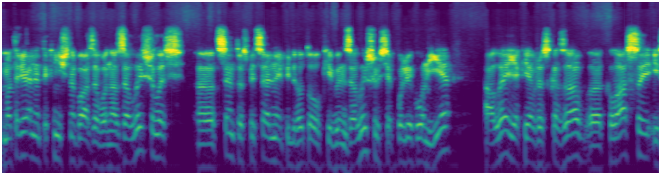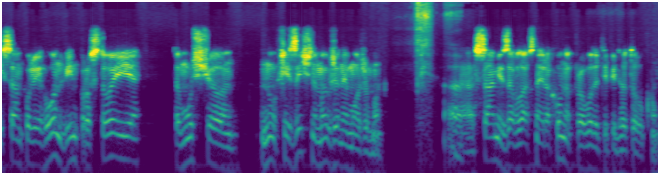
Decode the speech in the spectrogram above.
Матеріально-технічна база вона залишилась. е, Центр спеціальної підготовки він залишився. Полігон є. Але як я вже сказав, е, класи і сам полігон він простоює, тому що ну фізично ми вже не можемо самі за власний рахунок проводити підготовку.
